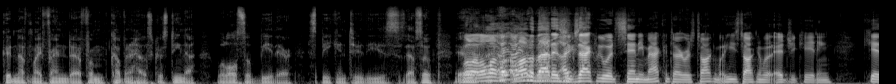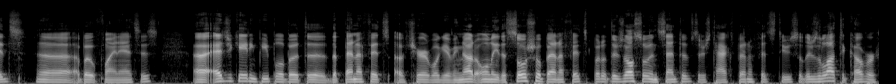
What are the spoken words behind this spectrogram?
good enough, my friend uh, from Covenant House, Christina, will also be there speaking to these stuff. So, uh, Well, a lot, of, I- a I lot know of that is I- exactly what Sandy McIntyre was talking about. He's talking about educating kids uh, about finances, uh, educating people about the, the benefits of charitable giving, not only the social benefits, but there's also incentives, there's tax benefits too. So there's a lot to cover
